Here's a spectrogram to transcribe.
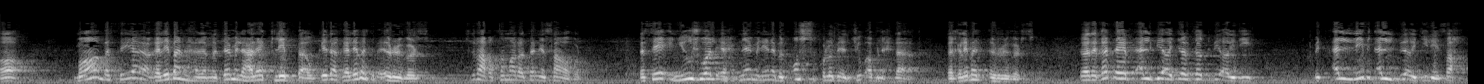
آه. ما بس هي غالبا لما تعمل عليها كليب أو كده غالبا تبقى irreversible. مش تبقى بطنها مرة ثانية صعبة برضه. بس هي in usual إحنا بنعمل هنا بنقص fallopian tube أو بنحرقها فغالبا irreversible. فده كده هي بتقلل PID ولا بتزود PID بتقلل ليه بتقلل PID ليه؟ صح.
